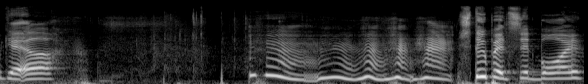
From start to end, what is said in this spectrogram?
okay, uh, Hmm, hmm, hmm, Stupid Sid boy.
